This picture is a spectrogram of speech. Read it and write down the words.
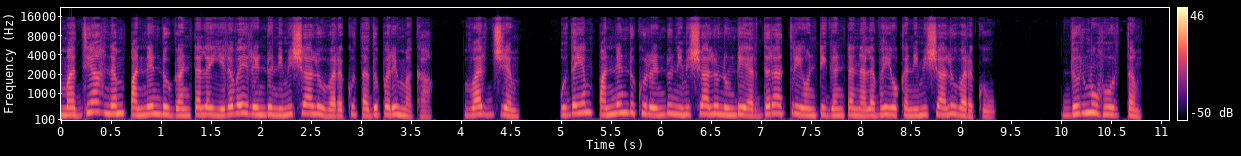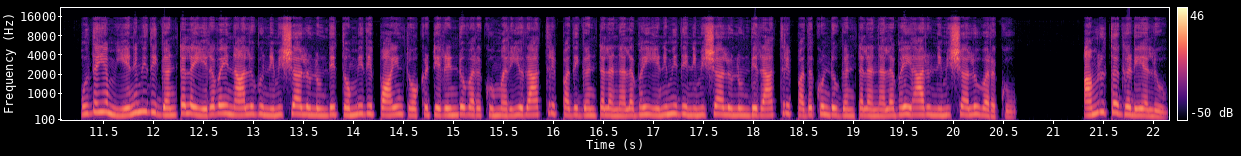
మధ్యాహ్నం పన్నెండు గంటల ఇరవై రెండు నిమిషాలు వరకు తదుపరి మక వర్జ్యం. ఉదయం పన్నెండుకు రెండు నిమిషాలు నుండి అర్ధరాత్రి ఒంటి గంట నలభై ఒక నిమిషాలు వరకు. దుర్ముహూర్తం. ఉదయం ఎనిమిది గంటల ఇరవై నాలుగు నిమిషాలు నుండి తొమ్మిది పాయింట్ ఒకటి రెండు వరకు మరియు రాత్రి పది గంటల నలభై ఎనిమిది నిమిషాలు నుండి రాత్రి పదకొండు గంటల నలభై ఆరు నిమిషాలు వరకు. అమృత గడియలు.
